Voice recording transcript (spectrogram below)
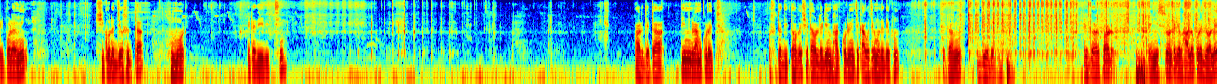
এরপরে আমি শিকড়ের যে ওষুধটা, হুমোর, এটা দিয়ে দিচ্ছি। আর যেটা তিন গ্রাম করে ওষুধটা দিতে হবে, সেটা অলরেডি আমি ভাগ করে নিয়েছি, কাগজের মধ্যে দেখুন। সেটা আমি দিয়ে দেবো। এই দেওয়ার পর এই মিশ্রণটাকে ভালো করে জলে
